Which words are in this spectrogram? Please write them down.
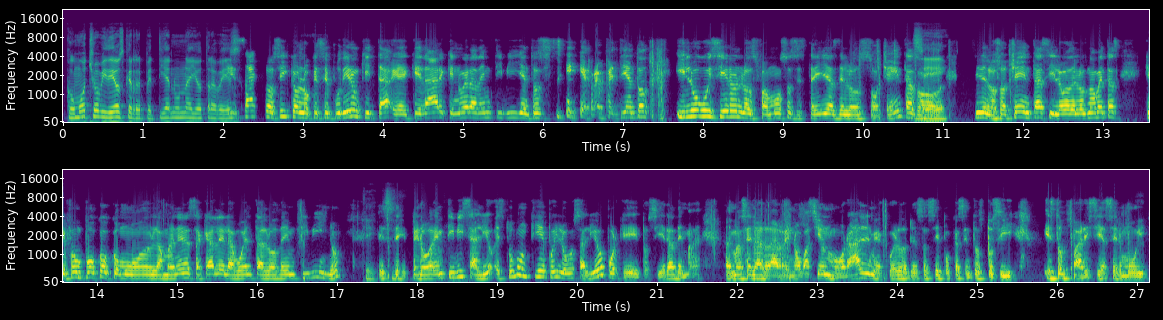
como ocho videos que repetían una y otra vez. Exacto, sí, con lo que se pudieron quitar, eh, quedar, que no era de MTV, y entonces sí, repetían todo. Y luego hicieron los famosos estrellas de los ochentas o de los ochentas y luego de los noventas, que fue un poco como la manera de sacarle la vuelta a lo de MTV, ¿no? este, Pero MTV salió, estuvo un tiempo y luego salió porque pues sí era de más, además era la renovación moral, me acuerdo de esas épocas, entonces pues sí, esto parecía ser muy,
